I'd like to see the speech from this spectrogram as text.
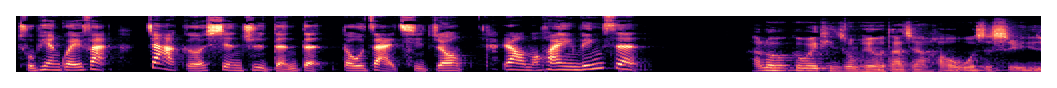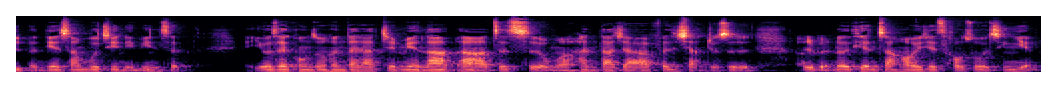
图片规范、价格限制等等都在其中。让我们欢迎 Vincent。Hello，各位听众朋友，大家好，我是视宇日本电商部经理 Vincent，又在空中和大家见面啦。那这次我们和大家分享就是日本乐天账号一些操作经验。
